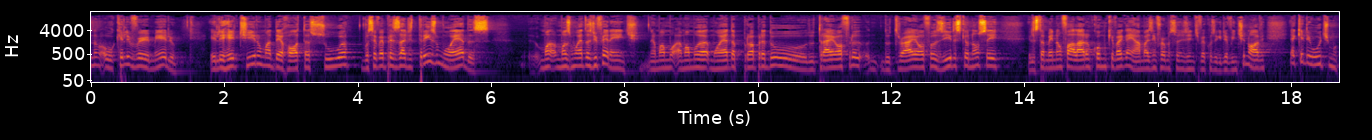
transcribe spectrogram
não, aquele vermelho ele retira uma derrota sua. Você vai precisar de três moedas uma, umas moedas diferentes. É uma, é uma moeda própria do, do, Trial of, do Trial of Osiris, que eu não sei. Eles também não falaram como que vai ganhar. Mais informações a gente vai conseguir dia 29. E aquele último,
